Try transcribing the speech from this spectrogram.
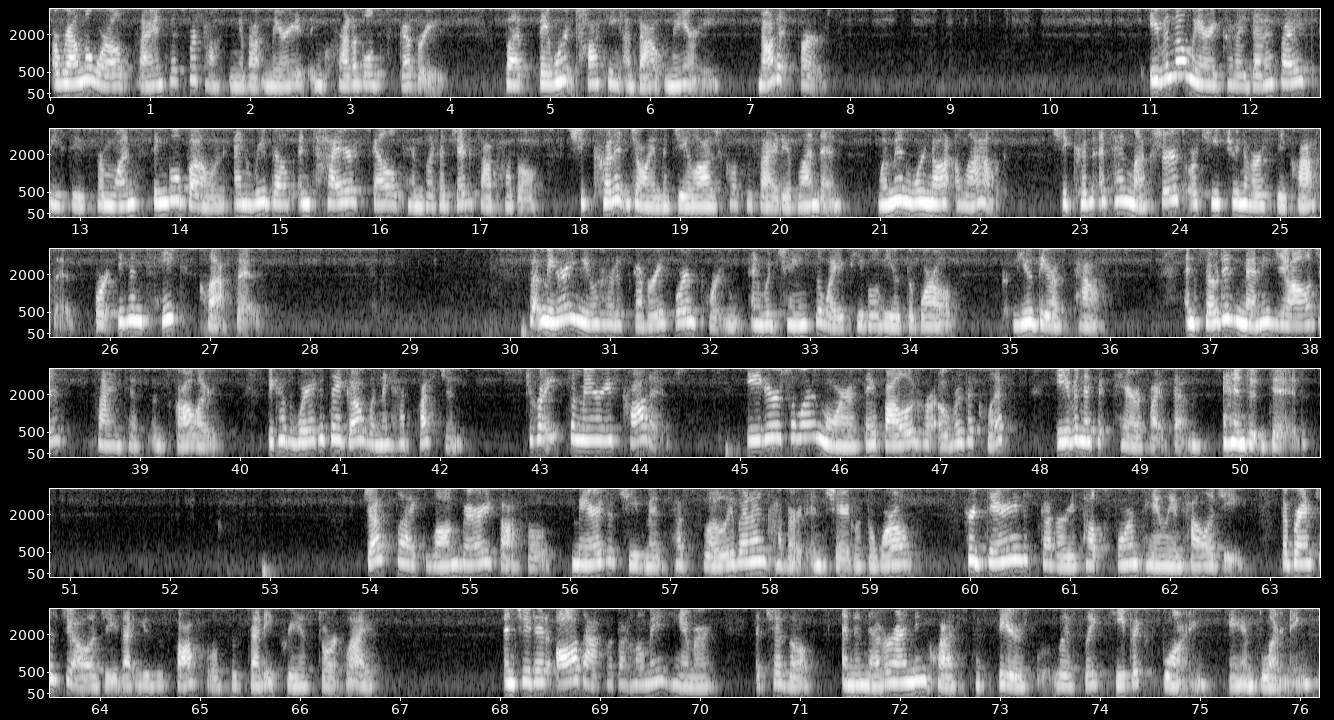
Around the world, scientists were talking about Mary's incredible discoveries, but they weren't talking about Mary, not at first. Even though Mary could identify a species from one single bone and rebuild entire skeletons like a jigsaw puzzle, she couldn't join the Geological Society of London. Women were not allowed. She couldn't attend lectures or teach university classes, or even take classes. But Mary knew her discoveries were important and would change the way people viewed the world, viewed the Earth's past. And so did many geologists, scientists, and scholars. Because where did they go when they had questions? Straight to Mary's cottage. Eager to learn more, they followed her over the cliffs, even if it terrified them. And it did. Just like long buried fossils, Mary's achievements have slowly been uncovered and shared with the world. Her daring discoveries helped form paleontology, the branch of geology that uses fossils to study prehistoric life. And she did all that with a homemade hammer, a chisel, and a never ending quest to fearlessly keep exploring and learning.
